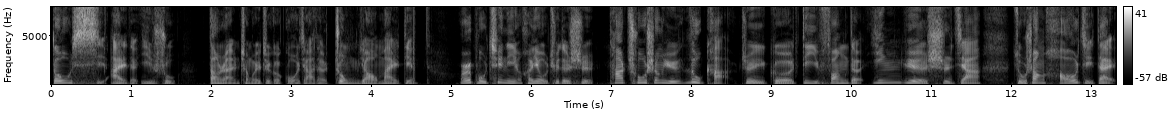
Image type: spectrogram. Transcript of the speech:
都喜爱的艺术。当然，成为这个国家的重要卖点。而普契尼很有趣的是，他出生于路卡这个地方的音乐世家，祖上好几代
